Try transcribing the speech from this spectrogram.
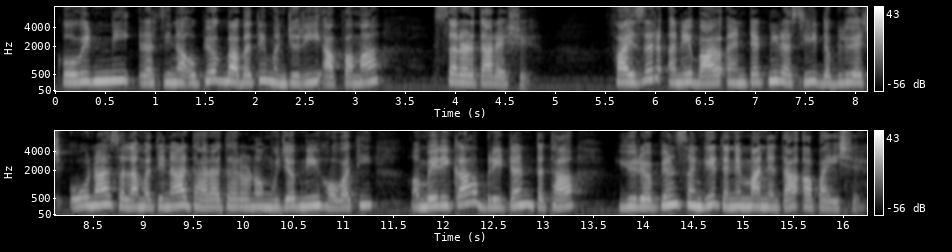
કોવિડની રસીના ઉપયોગ બાબતે મંજૂરી આપવામાં સરળતા રહેશે. ફાઇઝર અને બાયોએનટેકની રસી ડબ્લ્યુએચઓના સલામતીના ધારાધોરણો મુજબની હોવાથી અમેરિકા, બ્રિટન તથા યુરોપિયન સંઘે તેને માન્યતા અપાઈ છે.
